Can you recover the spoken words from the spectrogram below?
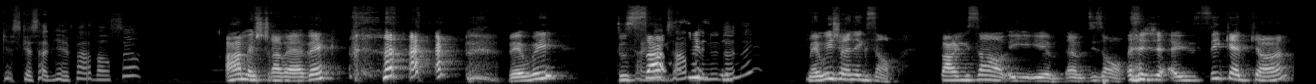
Qu'est-ce que ça vient faire dans ça? Ah, mais je travaille avec. mais oui, tout ça. un exemple à nous donner? Mais oui, j'ai un exemple. Par exemple, euh, disons, c'est quelqu'un,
